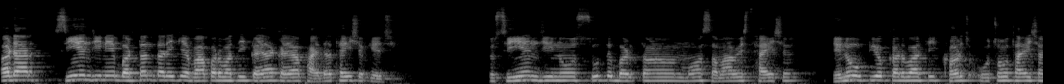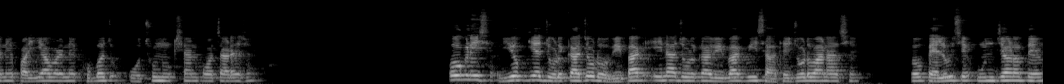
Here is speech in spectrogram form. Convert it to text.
અઢાર, સીએનજીને બળતણ તરીકે વાપરવાથી કયા કયા ફાયદા થઈ શકે છે? તો સીએનજીનો શુદ્ધ બળતણમાં સમાવેશ થાય છે. જેનો ઉપયોગ કરવાથી ખર્ચ ઓછો થાય છે અને પર્યાવરણને ખૂબ જ ઓછું નુકસાન પહોંચાડે છે. ઓગણીસ, યોગ્ય જોડકા જોડો. વિભાગ એના જોડકા વિભાગ બી સાથે જોડવાના છે. તો પહેલું છે ઊંજણ તેલ.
